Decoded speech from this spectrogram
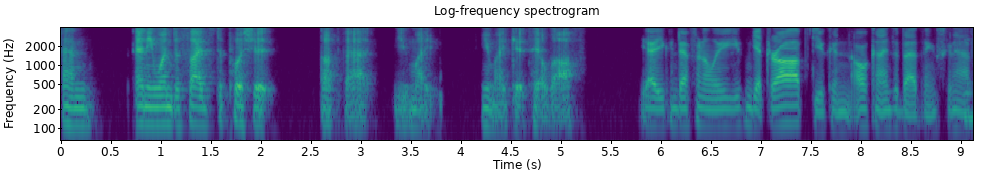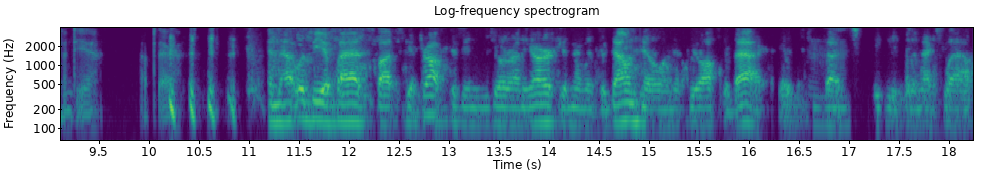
and anyone decides to push it up that, you might you might get tailed off. Yeah, you can definitely you can get dropped. You can all kinds of bad things can happen to you up there. And that would be a bad spot to get dropped because then you go around the arc and then it's a downhill. And if you're off the back, that's easy for the next lap.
